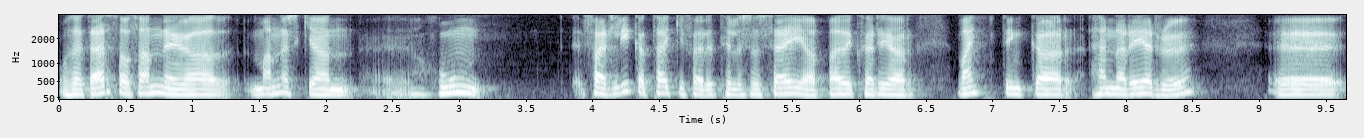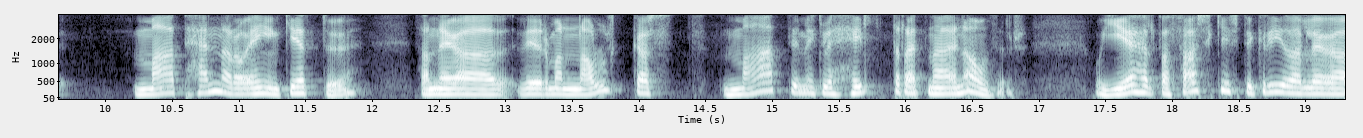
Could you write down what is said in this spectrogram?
og þetta er þá þannig að manneskjan, uh, hún fær líka tækifæri til þess að segja bæði hverjar væntingar hennar eru uh, mat hennar á eigin getu. Þannig að við erum að nálgast mati miklu heildrætna en áður. Og ég held að það skipti gríðarlega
